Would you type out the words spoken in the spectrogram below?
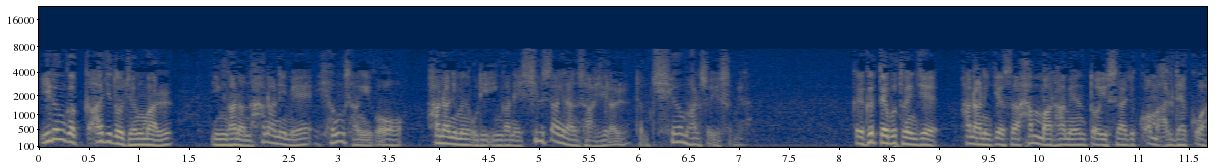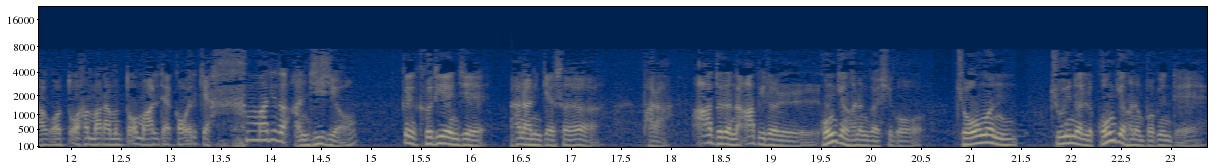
이런 것까지도 정말 인간은 하나님의 형상이고 하나님은 우리 인간의 실상이라는 사실을 좀 체험할 수 있습니다. 그래 그때부터 이제 하나님께서 한 말 하면 또 이스라엘이 꼬말 대꾸 하고 또 한 말 하면 또 말 대꾸 이렇게 한 마디도 안 지죠. 그 뒤에 이제 하나님께서 봐라. 아들은 아비를 공경하는 것이고 종은 주인을 공경하는 법인데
